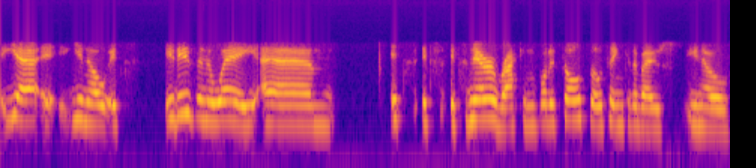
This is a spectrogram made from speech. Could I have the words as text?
yeah it, you know it's it is in a way um it's it's it's nerve wracking but it's also thinking about you know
